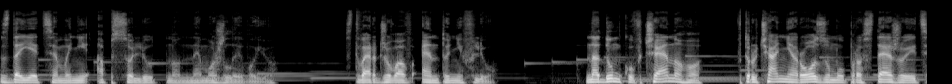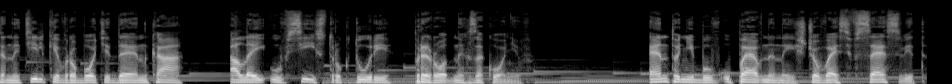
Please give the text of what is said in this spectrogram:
здається мені абсолютно неможливою, стверджував Ентоні Флю. На думку вченого, втручання розуму простежується не тільки в роботі ДНК, але й у всій структурі природних законів. Ентоні був упевнений, що весь всесвіт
